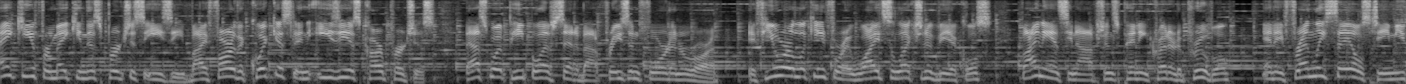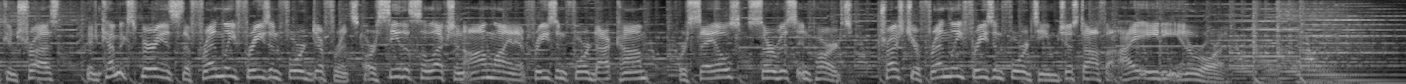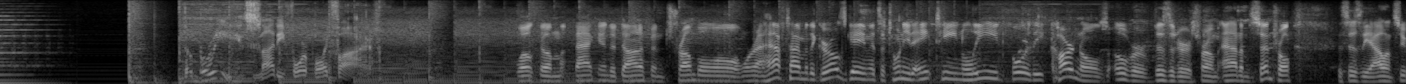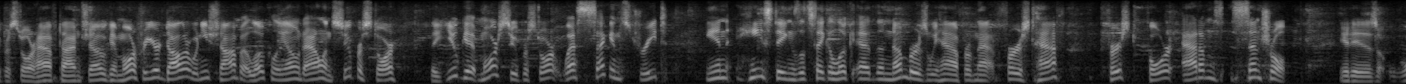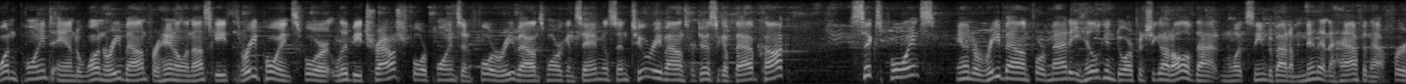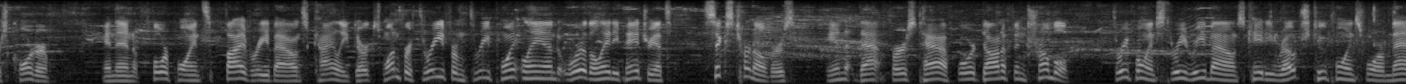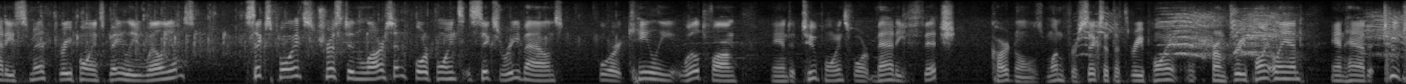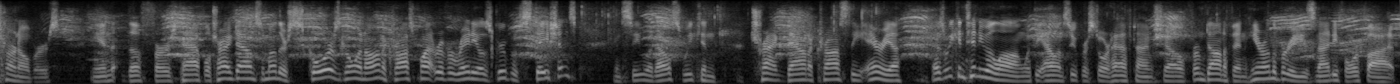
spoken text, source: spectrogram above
Thank you for making this purchase easy. By far the quickest and easiest car purchase. That's what people have said about Friesen Ford and Aurora. If you are looking for a wide selection of vehicles, financing options pending credit approval, and a friendly sales team you can trust, then come experience the friendly Friesen Ford difference or see the selection online at FriesenFord.com for sales, service, and parts. Trust your friendly Friesen Ford team just off of I 80 in Aurora. Breeze 94.5. Welcome back into Doniphan Trumbull. We're at halftime of the girls' game. It's a 20 to 18 lead for the Cardinals over visitors from Adams Central. This is the Allen Superstore halftime show. Get more for your dollar when you shop at locally owned Allen Superstore. The You Get More Superstore, West 2nd Street in Hastings. Let's take a look at the numbers we have from that first half. First for Adams Central. It is one point and one rebound for Hannah Lenuski, three points for Libby Troush, four points and four rebounds Morgan Samuelson, two rebounds for Jessica Babcock, six points and a rebound for Maddie Hilgendorf, and she got all of that in what seemed about a minute and a half in that first quarter. And then four points, five rebounds. Kylie Dirks, one for three from three point land, were the Lady Patriots. Six turnovers in that first half for Doniphan Trumbull. Three points, three rebounds, Katie Roach. Two points for Maddie Smith. Three points, Bailey Williams. Six points, Tristan Larson. Four points, six rebounds for Kaylee Wiltfong. And two points for Maddie Fitch. Cardinals one for six at the three point from three point land and had two turnovers in the first half. We'll track down some other scores going on across Platte River Radio's group of stations and see what else we can track down across the area as we continue along with the Allen Superstore halftime show from Doniphan here on the Breeze 94.5.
